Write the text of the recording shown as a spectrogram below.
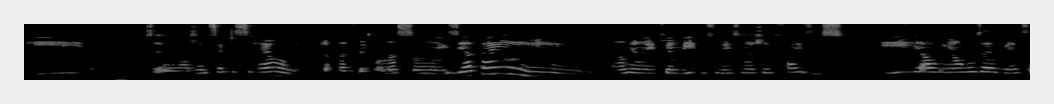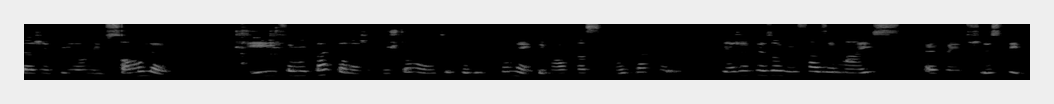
E é, a gente sempre se reúne para fazer declamações e até em reunião entre amigos mesmo a gente faz isso. E em alguns eventos a gente reuniu só mulher. E foi muito bacana, a gente gostou muito, o público também, teve um alcance muito bacana. E a gente resolveu fazer mais eventos desse tipo,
